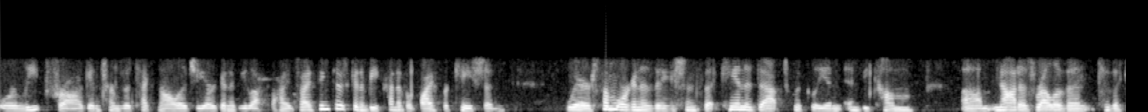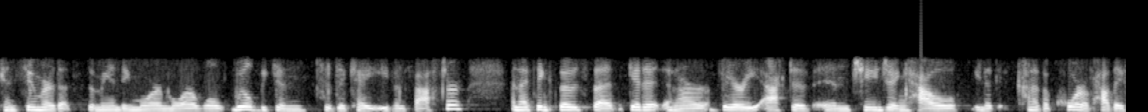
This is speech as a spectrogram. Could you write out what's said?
or leapfrog in terms of technology are going to be left behind. So I think there's going to be kind of a bifurcation where some organizations that can adapt quickly and, and become um, not as relevant to the consumer that's demanding more and more will will begin to decay even faster. And I think those that get it and are very active in changing how, you know, kind of the core of how they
